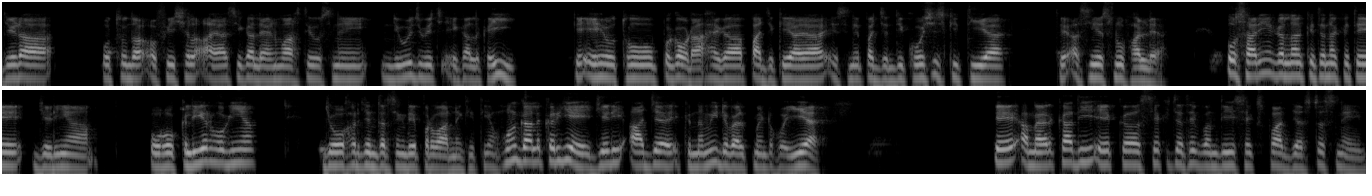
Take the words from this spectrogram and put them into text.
ਜਿਹੜਾ ਉੱਥੋਂ ਦਾ ਅਫੀਸ਼ੀਅਲ ਆਇਆ ਸੀਗਾ ਲੈਣ ਵਾਸਤੇ, ਉਸਨੇ ਨਿਊਜ਼ ਵਿੱਚ ਇਹ ਗੱਲ ਕਹੀ ਕਿ ਇਹ ਉੱਥੋਂ ਭਗੌੜਾ ਹੈਗਾ, ਭੱਜ ਕੇ ਆਇਆ, ਇਸਨੇ ਭੱਜਣ ਦੀ ਕੋਸ਼ਿਸ਼ ਕੀਤੀ ਆ ਤੇ ਅਸੀਂ ਇਸ ਨੂੰ ਫੜ ਲਿਆ। ਉਹ ਸਾਰੀਆਂ ਗੱਲਾਂ ਕਿਤੇ ਨਾ ਕਿਤੇ ਜਿਹੜੀਆਂ ਉਹ ਕਲੀਅਰ ਹੋ ਗਈਆਂ। ਜੋ ਹਰਜਿੰਦਰ ਸਿੰਘ ਦੇ ਪਰਿਵਾਰ ਨੇ ਕੀਤੀਆਂ। ਹੁਣ ਗੱਲ ਕਰੀਏ ਜਿਹੜੀ ਅੱਜ ਇੱਕ ਨਵੀਂ ਡਿਵੈਲਪਮੈਂਟ ਹੋਈ ਹੈ ਕਿ ਅਮਰੀਕਾ ਦੀ ਇੱਕ ਸਿੱਖ ਜਥੇਬੰਦੀ ਸਿੱਖਸ ਫਾਰ ਜਸਟਿਸ ਨੇ,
